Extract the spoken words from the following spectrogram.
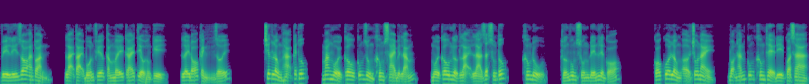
vì lý do an toàn, lại tại bốn phía cắm mấy cái tiểu hồng kỳ, lấy đó cảnh giới. Chiếc lồng hạ kết thúc, mang ngồi câu cũng dùng không sai bị lắm, ngồi câu ngược lại là rất sung túc, không đủ, hướng vung xuống đến liền có có cua lồng ở chỗ này, bọn hắn cũng không thể đi qua xa,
